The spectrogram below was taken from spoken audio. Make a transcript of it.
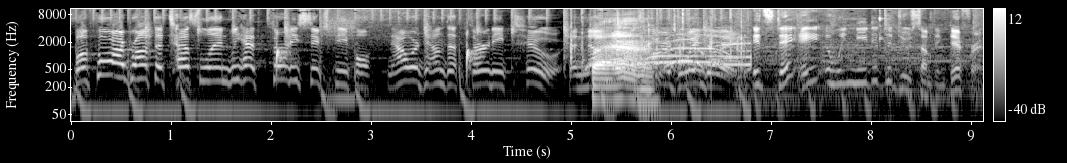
Before I brought the Tesla in, we had 36 people. Now we're down to 32. The numbers Wow. are dwindling. It's day eight, and we needed to do something different.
